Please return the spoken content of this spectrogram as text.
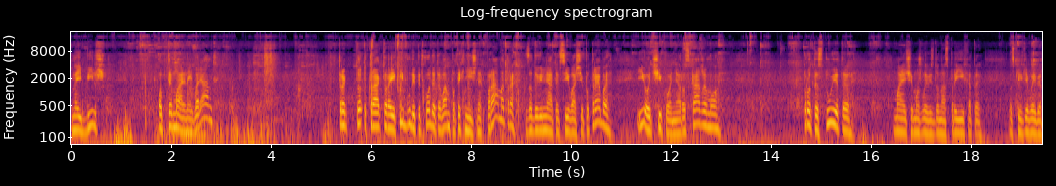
найбільш оптимальний варіант трактора, який буде підходити вам по технічних параметрах, задовільняти всі ваші потреби і очікування. Розкажемо, протестуєте, маючи можливість до нас приїхати, оскільки вибір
